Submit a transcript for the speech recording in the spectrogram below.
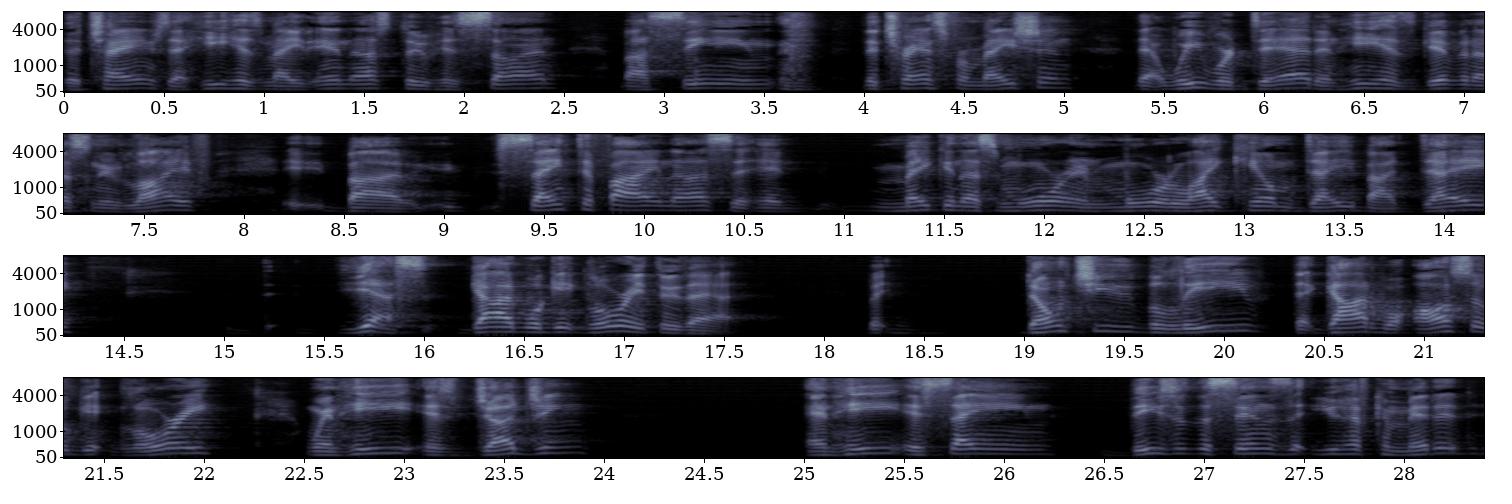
the change that He has made in us through His Son, by seeing the transformation that we were dead and He has given us new life, eh, by sanctifying us and making us more and more like Him day by day. Yes, God will get glory through that. But don't you believe that God will also get glory when He is judging and He is saying, These are the sins that you have committed,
